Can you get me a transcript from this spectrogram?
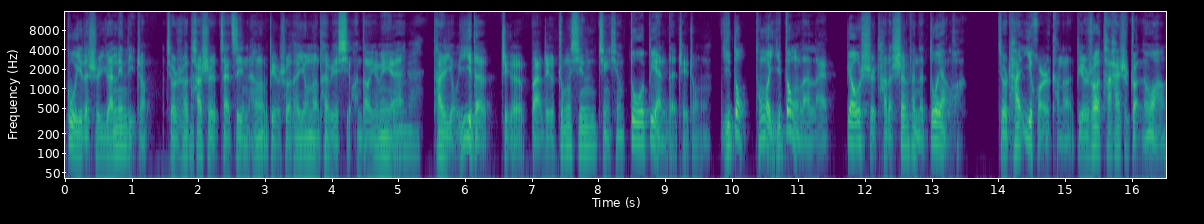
故意的是园林里政，就是说他是在紫禁城，比如说他雍正特别喜欢到圆明园，嗯他是有意的这个把这个中心进行多变的这种移动，通过移动呢来标示他的身份的多样化。就是他一会儿可能，比如说他还是转轮王，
